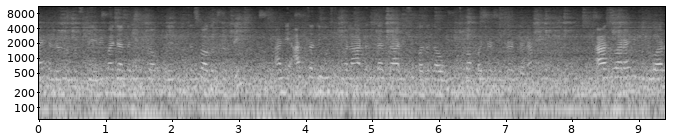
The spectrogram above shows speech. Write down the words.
हाय हॅलो नमस्ते. मी माझ्या नवीन ब्लॉगमध्ये तुमचं स्वागत करते. आणि आजचा दिवस तुम्हाला आनंदाचा आणि सुखाचा जाऊ बाप्पाच्या ठरतं ना? आज वार आहे बुधवार.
